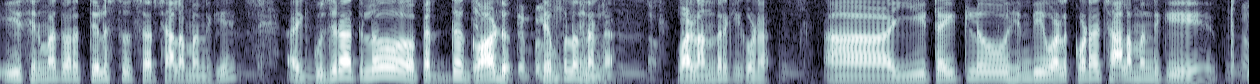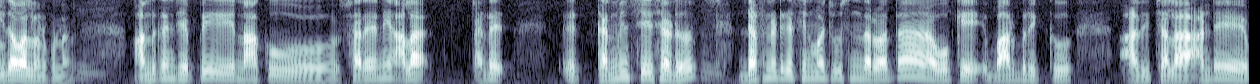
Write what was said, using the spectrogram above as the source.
ఈ సినిమా ద్వారా తెలుస్తుంది సార్ చాలామందికి. గుజరాత్లో పెద్ద గాడ్ టెంపుల్. ఉందంట. వాళ్ళందరికీ కూడా. ఆ, ఈ టైటిల్ హిందీ వాళ్ళకి కూడా చాలామందికి ఇది అవ్వాలనుకున్నారు అందుకని చెప్పి నాకు సరే అని అలా అంటే కన్విన్స్ చేశాడు. డెఫినెట్గా సినిమా చూసిన తర్వాత ఓకే బార్బరిక్ అది చాలా అంటే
